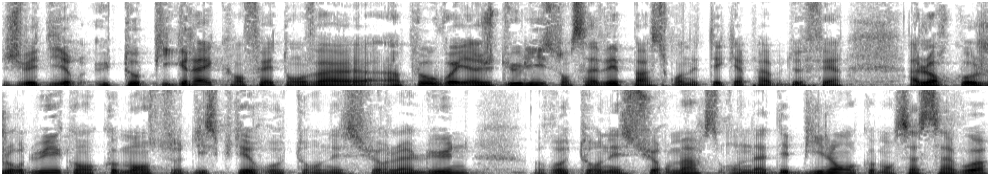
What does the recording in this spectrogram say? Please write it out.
je vais dire, utopie grecque, en fait. On va un peu au voyage d'Ulysse, on savait pas ce qu'on était capable de faire. Alors qu'aujourd'hui, quand on commence à discuter retourner sur la Lune, retourner sur Mars, on a des bilans, on commence à savoir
